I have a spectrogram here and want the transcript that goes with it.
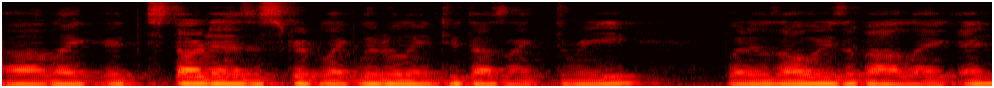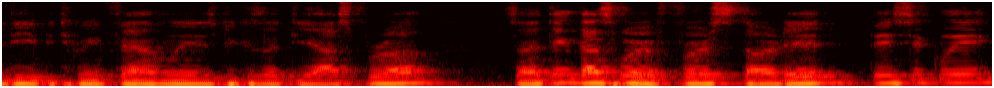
Uh, like it started as a script like literally in 2003, but it was always about like envy between families because of diaspora. So I think that's where it first started, basically.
